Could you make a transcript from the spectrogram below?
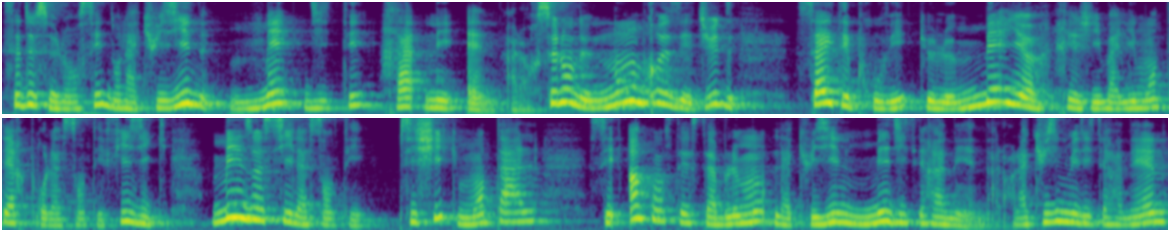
c'est de se lancer dans la cuisine méditerranéenne. Alors, selon de nombreuses études, ça a été prouvé que le meilleur régime alimentaire pour la santé physique, mais aussi la santé psychique, mentale, c'est incontestablement la cuisine méditerranéenne. Alors la cuisine méditerranéenne,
